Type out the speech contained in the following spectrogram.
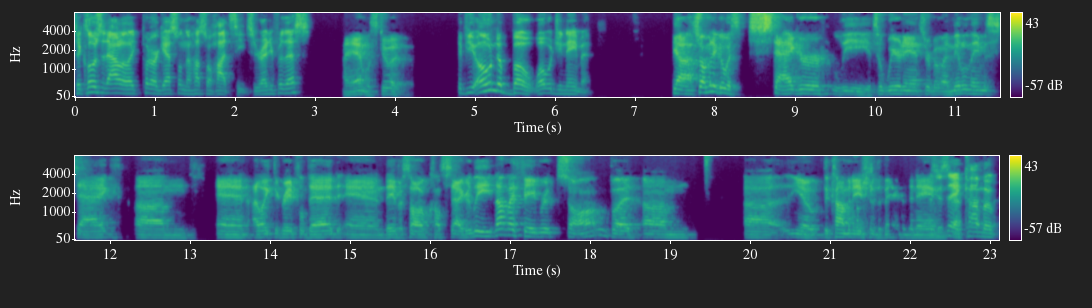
To close it out, I like to put our guests on the hustle hot seats. You ready for this? I am. Let's do it. If you owned a boat, what would you name it? Yeah, so I'm going to go with Stagger Lee. It's a weird answer, but my middle name is Stag. Um, and I like the Grateful Dead, and they have a song called Stagger Lee. Not my favorite song, but um, uh, you know, the combination of the band and the name. I was gonna say combo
